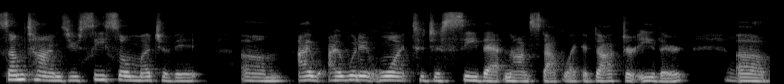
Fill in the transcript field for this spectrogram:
sometimes you see so much of it. Um, I, I wouldn't want to just see that nonstop like a doctor either. Mm-hmm. Uh,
